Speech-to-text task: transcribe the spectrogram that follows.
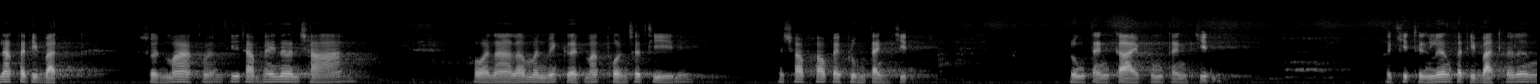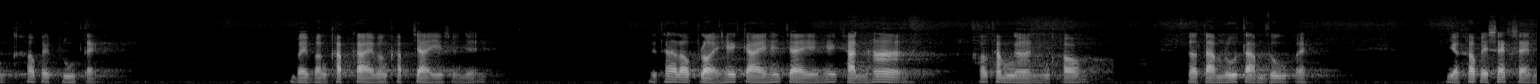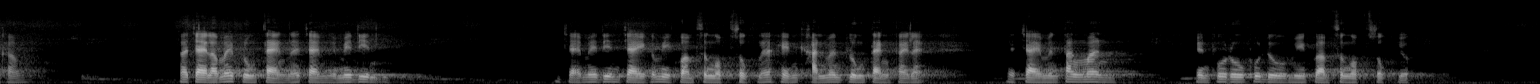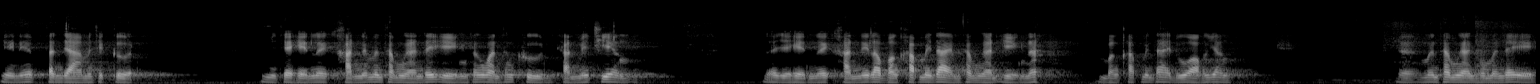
นักปฏิบัติส่วนมากนะที่ทำให้เนิ่นช้าภาวนาแล้วมันไม่เกิดมรรคผลสักทีนี่ชอบเข้าไปปรุงแต่งจิต ปรุงแต่งกายปรุงแต่งจิตพอคิดถึงเรื่องปฏิบัติก็เรื่องเข้าไปปรุงแต่ง ไปบังคับกายบังคับใจส่วนใหญ่ แต่ถ้าเราปล่อยให้กายให้ใจให้ขันห้าเขาทำงานของเขาเราตามรู้ตามดูไป อย่าเข้าไปแทรกแซงเขาถ้าใจเราไม่ปรุงแต่งนะใจมันไม่ดิ้นใจไม่ดิ้นใจก็มีความสงบสุขนะ เห็นขันมันปรุงแต่งไปแหละใจมันตั้งมั่น เป็นผู้รู้ผู้ดูมีความสงบสุขอยู่ อย่างนี้ปัญญามันจะเกิด มันจะเห็นเลยขันนี่มันทำงานได้เอง ทั้งวันทั้งคืน ขันไม่เที่ยงเราจะเห็นเลยขันนี้เราบังคับไม่ได้มันทำงานเองนะบังคับไม่ได้ดูออกหรือยังมันทำงานของมันได้เอง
